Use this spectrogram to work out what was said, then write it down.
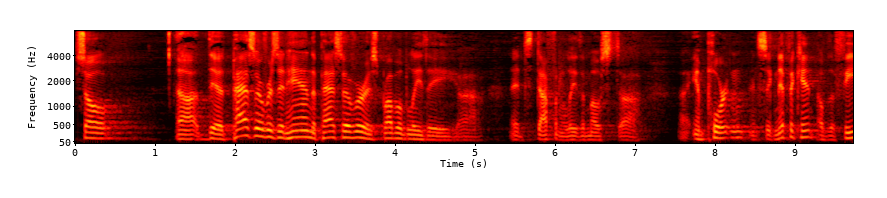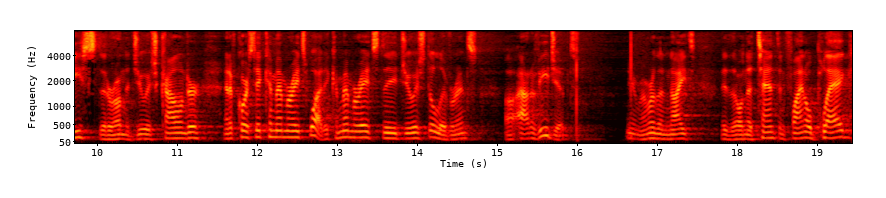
So uh, the Passover is at hand. The Passover is probably the, uh, it's definitely the most uh, important and significant of the feasts that are on the Jewish calendar. And of course, it commemorates what? It commemorates the Jewish deliverance uh, out of Egypt. You remember the night on the tenth and final plague?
